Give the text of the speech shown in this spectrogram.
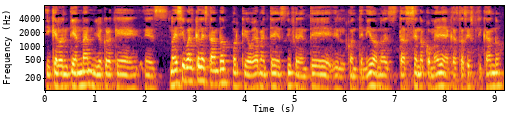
y que lo entiendan, yo creo que es no es igual que el stand-up porque obviamente es diferente el contenido, ¿no? Estás haciendo comedia y acá estás explicando.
